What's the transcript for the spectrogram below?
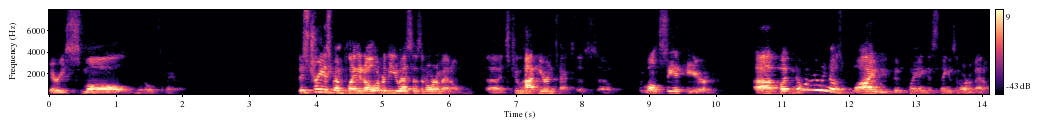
very small little samaras. This tree has been planted all over the U.S. as an ornamental. Uh, it's too hot here in Texas, so we won't see it here. Uh, but no one really knows why we've been planting this thing as an ornamental.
